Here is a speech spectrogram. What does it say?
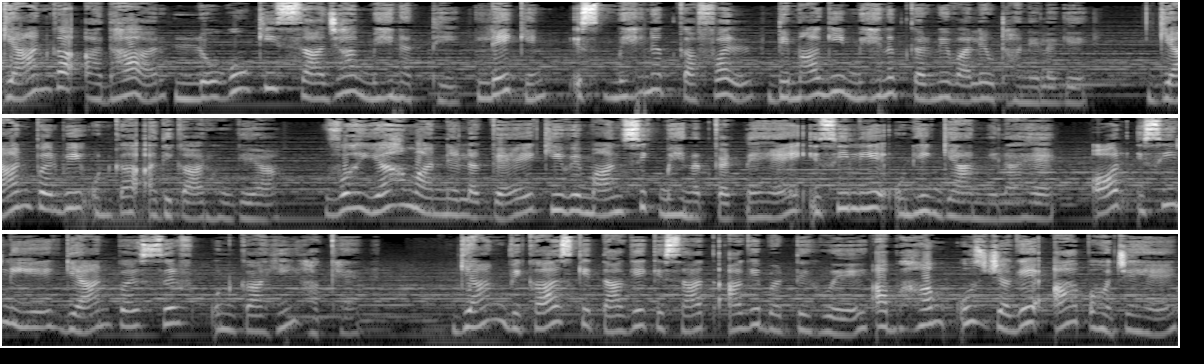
ज्ञान का आधार लोगों की साझा मेहनत थी, लेकिन इस मेहनत का फल दिमागी मेहनत करने वाले उठाने लगे। ज्ञान पर भी उनका अधिकार हो गया। वह यह मानने लग गए कि वे मानसिक मेहनत करते हैं, इसीलिए उन्हें ज्ञान मिला है। और इसीलिए ज्ञान पर सिर्फ़ उनका ही हक है। ज्ञान विकास के तागे के साथ आगे बढ़ते हुए अब हम उस जगह आ पहुँचे हैं,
